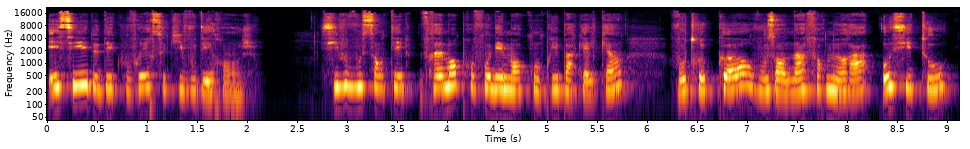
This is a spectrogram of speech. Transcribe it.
Essayez de découvrir ce qui vous dérange. Si vous vous sentez vraiment profondément compris par quelqu'un, votre corps vous en informera aussitôt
